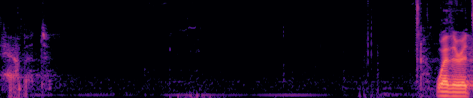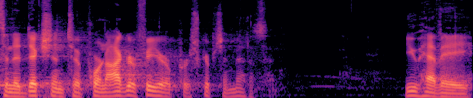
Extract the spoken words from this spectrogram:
habit. whether it's an addiction to pornography or prescription medicine. You have a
